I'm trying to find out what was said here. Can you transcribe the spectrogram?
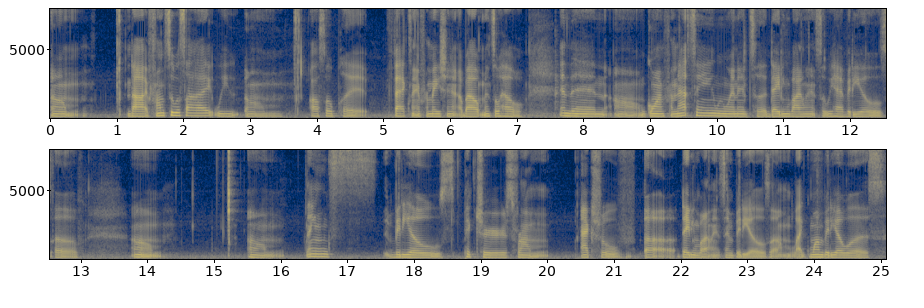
um, died from suicide. We um, also put facts and information about mental health. And then um, going from that scene, we went into dating violence. So we have videos of um, um, things, videos, pictures from actual uh, dating violence and videos. Um, like one video was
